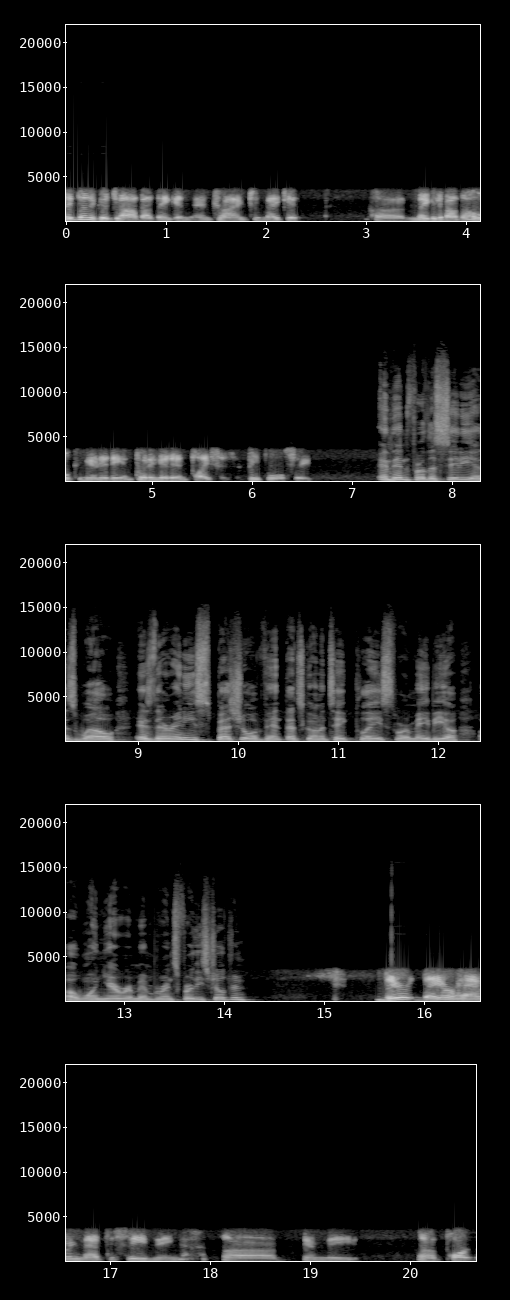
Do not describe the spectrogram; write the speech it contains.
they've done a good job, I think, in, in trying to make it uh, make it about the whole community and putting it in places that people will see. And then for the city as well, is there any special event that's going to take place where maybe a, a one year remembrance for these children? They're they are having that this evening uh, in the uh, park,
